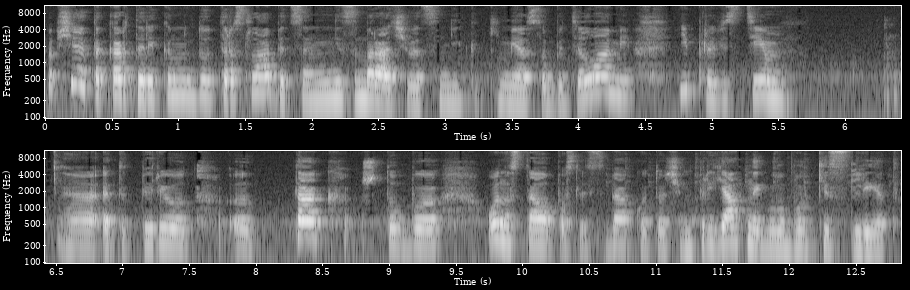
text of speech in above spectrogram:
Вообще эта карта рекомендует расслабиться, не заморачиваться никакими особо делами и провести этот период э, так, чтобы он оставил после себя какой-то очень приятный глубокий след.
